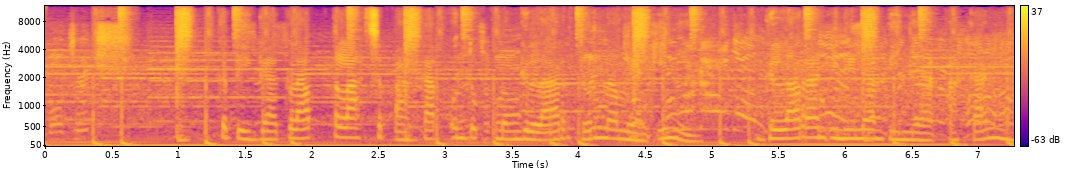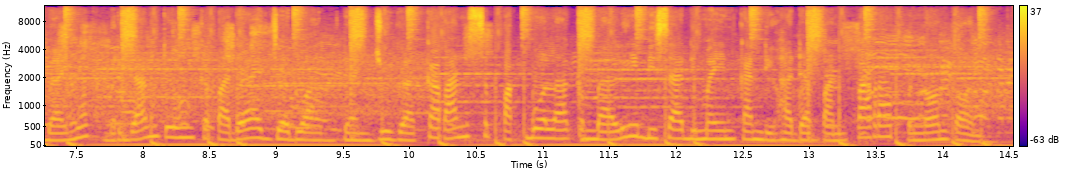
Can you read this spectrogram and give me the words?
Modric ketiga klub telah sepakat untuk menggelar turnamen ini. Gelaran ini nantinya akan banyak bergantung kepada jadwal dan juga kapan sepak bola kembali bisa dimainkan di hadapan para penonton.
